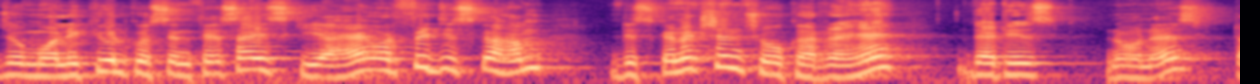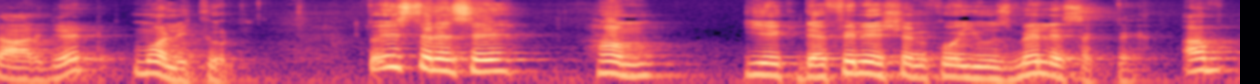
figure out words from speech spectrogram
जो मॉलिक्यूल को सिंथेसाइज किया है और फिर जिसका हम डिस्कनेक्शन शो कर रहे हैं that is known as target molecule तो इस तरह से हम ये एक डेफिनेशन को यूज़ में ले सकते हैं। अब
